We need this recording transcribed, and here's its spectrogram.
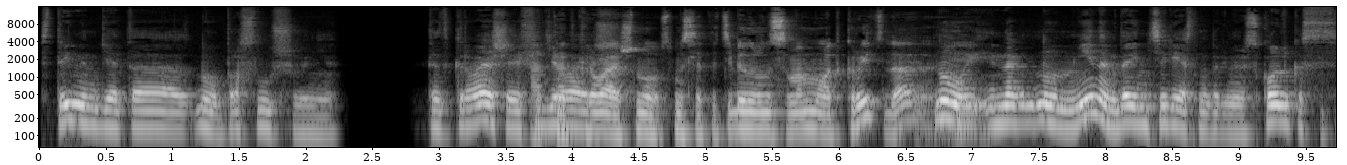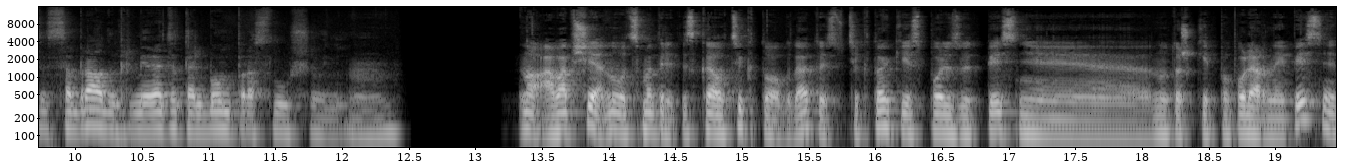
Стриминги это, ну, прослушивание. Ты открываешь и А ты офигеваешь. открываешь, ну, в смысле, это тебе нужно самому открыть, да? Ну, И- иногда, ну, мне иногда интересно, например, сколько собрал, например, этот альбом прослушиваний. Мгм. Ну, а вообще, ну вот смотри, ты сказал ТикТок, да, то есть в ТикТоке используют песни, э, ну, тоже какие-то популярные песни,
